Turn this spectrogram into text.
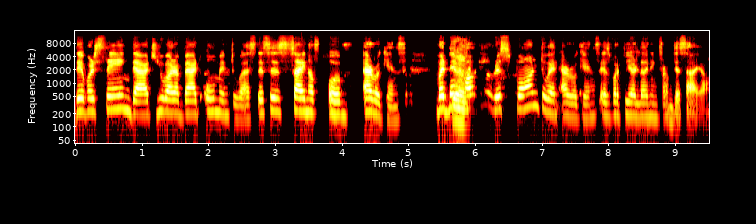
they were saying that you are a bad omen to us. This is sign of um, arrogance. But then, Yeah. how do you respond to an arrogance? Is what we are learning from this ayah.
